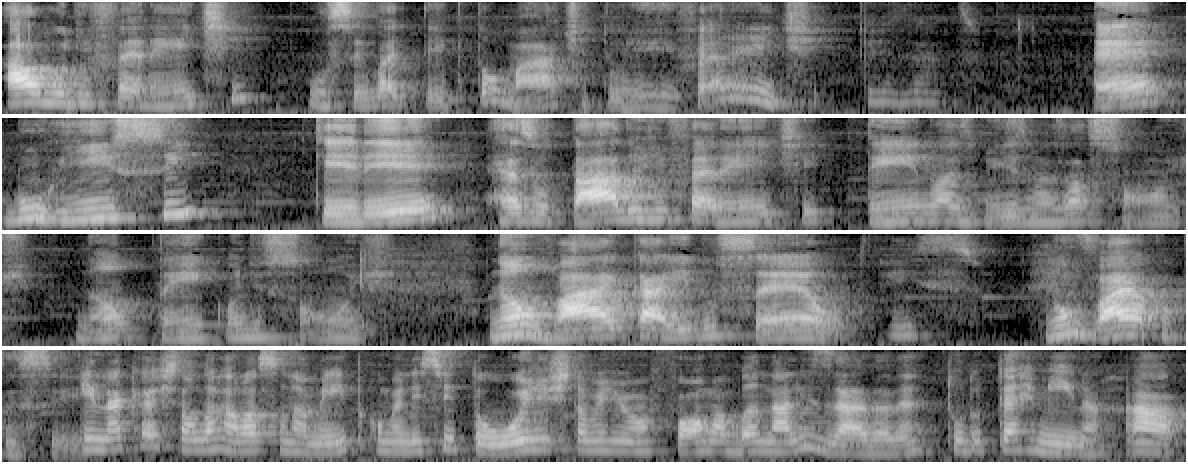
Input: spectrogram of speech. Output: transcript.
algo diferente, você vai ter que tomar atitude diferente. Exato. É burrice querer resultados diferentes tendo as mesmas ações. Não tem condições. Não vai cair do céu. Isso. Não vai acontecer. E na questão do relacionamento, como ele citou, hoje estamos de uma forma banalizada, né? Tudo termina. Ah,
